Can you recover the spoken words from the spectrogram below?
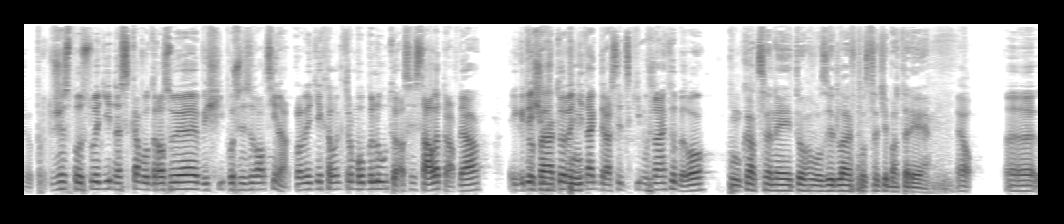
Že? Protože spoustu lidí dneska odrazuje vyšší pořizovací náklady těch elektromobilů, to je asi stále pravda. I když to, tak, to není tak drastický, možná jak to bylo. Půlka ceny toho vozidla je v podstatě baterie. Jo. E,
